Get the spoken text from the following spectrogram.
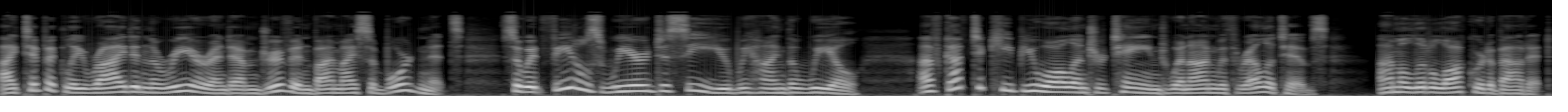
I typically ride in the rear and am driven by my subordinates, so it feels weird to see you behind the wheel. I've got to keep you all entertained when I'm with relatives. I'm a little awkward about it.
